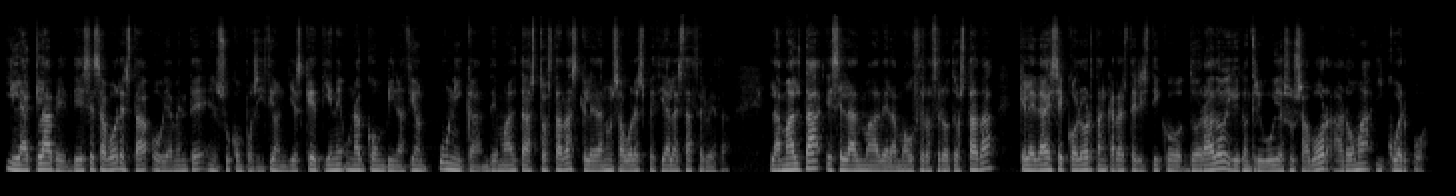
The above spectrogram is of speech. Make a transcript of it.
Y la clave de ese sabor está obviamente en su composición, y es que tiene una combinación única de maltas tostadas que le dan un sabor especial a esta cerveza. La malta es el alma de la Mau 00 tostada, que le da ese color tan característico dorado y que contribuye a su sabor, aroma y cuerpo.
